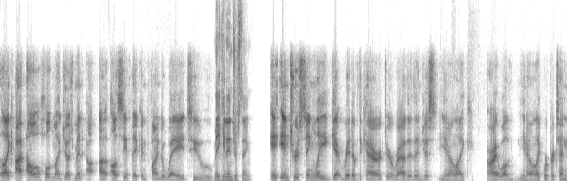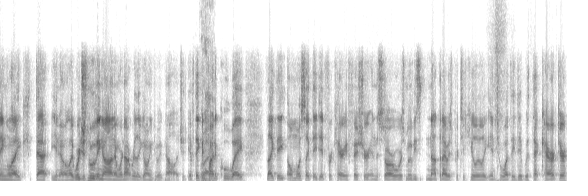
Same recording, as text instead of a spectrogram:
like I, I'll hold my judgment. I'll, I'll see if they can find a way to make it interesting. i- interestingly get rid of the character rather than just you know like all right, well you know like we're pretending like that you know like we're just moving on and we're not really going to acknowledge it. If they can Right. find a cool way, like they almost like they did for Carrie Fisher in the Star Wars movies. Not that I was particularly into what they did with that character,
